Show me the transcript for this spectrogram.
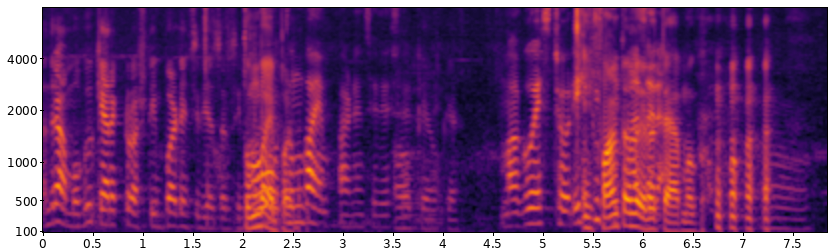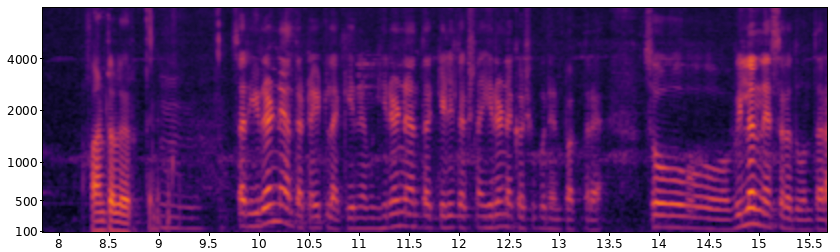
ಅಂದ್ರೆ ಆ ಮಗು ಕ್ಯಾರೆಕ್ಟರ್ ಅಷ್ಟು ಇಂಪಾರ್ಟೆನ್ಸ್ ಇದೆಯಾ ಸರ್ ತುಂಬ ಇಂಪಾರ್ಟೆನ್ಸ್ ಇದೆ ಸರ್ ಓಕೆ ಓಕೆ ಮಗುವೆ ಸ್ಟೋರಿ ಈ ಫಾಂಟಲ್ಲೂ ಇರುತ್ತೆ ಆ ಮಗು. ಫಾಂಟಲ್ಲೂ ಇರುತ್ತೆ ಸರ್ ಹಿರಣ್ಯ ಅಂತ ಟೈಟ್ಲ್ ಹಾಕಿ ನಮ್ಗೆ ಹಿರಣ್ಯ ಅಂತ ಕೇಳಿದ ತಕ್ಷಣ ಹಿರಣ್ಯ ಕಶುಪು ನೆನಪಾಗ್ತಾರೆ. ಸೊ ವಿಲನ್ ಹೆಸರದು ಒಂಥರ.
